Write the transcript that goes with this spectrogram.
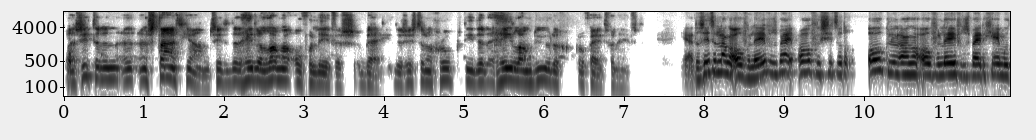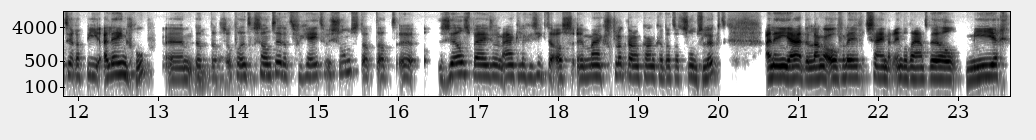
Maar zit er een, een staartje aan? Zitten er hele lange overlevers bij? Dus is er een groep die er heel langdurig profijt van heeft? Ja, er zitten lange overlevers bij. Overigens zitten er ook lange overlevers bij de chemotherapie alleengroep. Um, dat, dat is ook wel interessant, hè? dat vergeten we soms. Dat, dat uh, zelfs bij zo'n akelige ziekte als uh, dat dat soms lukt. Alleen ja, de lange overlevers zijn er inderdaad wel meer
